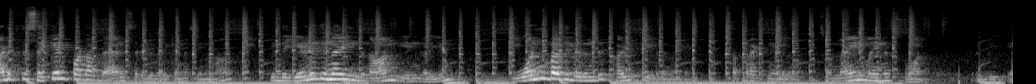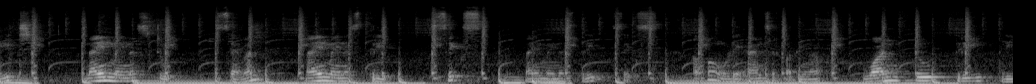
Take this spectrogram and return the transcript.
அடுத்து second part of the answer எழுதுறதுக்கு என்ன செய்யணும்னா இந்த எழுதின இந்த நான்கு எண்களையும் ஒன்பதிலிருந்து கழித்து எழுத வேண்டும். சப்ராக்ஷன் எழுதணும் so nine minus one be eight nine minus two seven nine minus three six nine minus three six அப்போ உங்களுடைய ஆன்சர் பார்த்தீங்கன்னா one two three three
